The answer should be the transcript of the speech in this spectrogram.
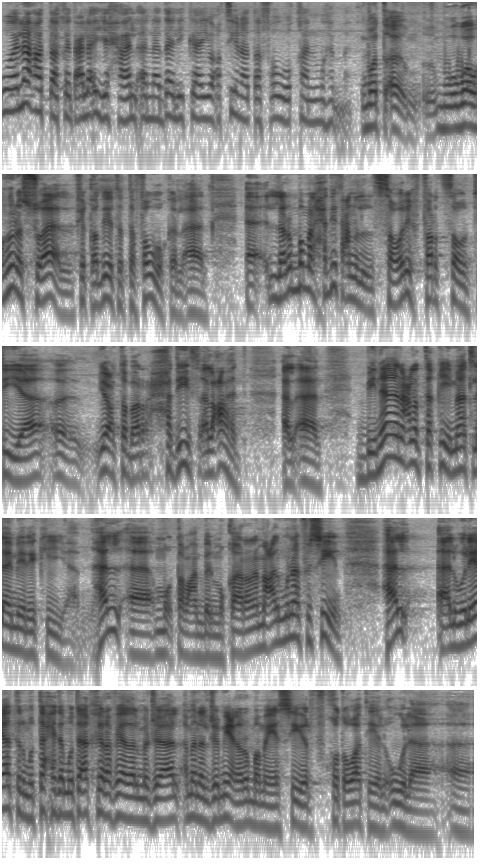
ولا أعتقد على أي حال أن ذلك يعطينا تفوقا مهما. وهنا السؤال في قضية التفوق الآن. لربما الحديث عن الصواريخ فرد صوتية يعتبر حديث العهد الآن. بناء على التقييمات الأمريكية هل طبعا بالمقارنة مع المنافسين هل الولايات المتحدة متأخرة في هذا المجال. أم أن الجميع لربما يسير في خطواته الأولى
